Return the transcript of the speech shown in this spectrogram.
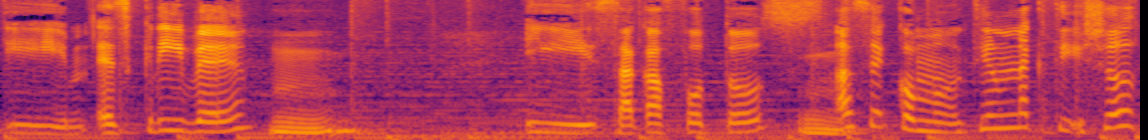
y escribe Mm. y saca fotos. Mm. Hace como, tiene una actividad.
